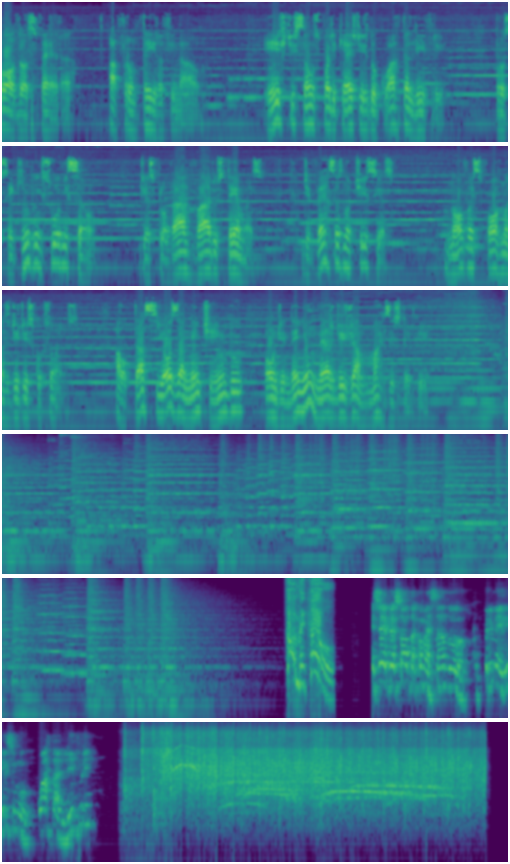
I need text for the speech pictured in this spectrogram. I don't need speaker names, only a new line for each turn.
Podosfera, a fronteira final. Estes são os podcasts do Quarta Livre, prosseguindo em sua missão de explorar vários temas, diversas notícias, novas formas de discussões, audaciosamente indo onde nenhum nerd jamais esteve.
Começou! É isso aí, pessoal. Está começando o primeiríssimo Quarta Livre.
